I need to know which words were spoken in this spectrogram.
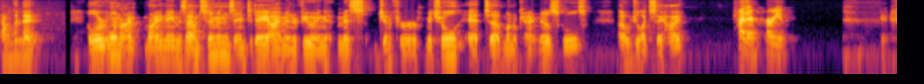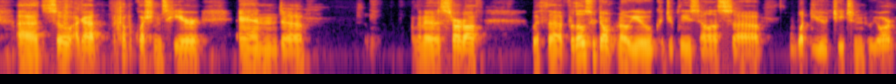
Have a good day. Hello, everyone. I'm, my name is Adam Simmons, and today I'm interviewing Miss Jennifer Mitchell at uh, Monroe County Middle Schools. Uh, would you like to say hi? Hi there. How are you? Okay. Uh, so I got a couple questions here, and uh, I'm going to start off with uh, for those who don't know you, could you please tell us uh, what you teach and who you are?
